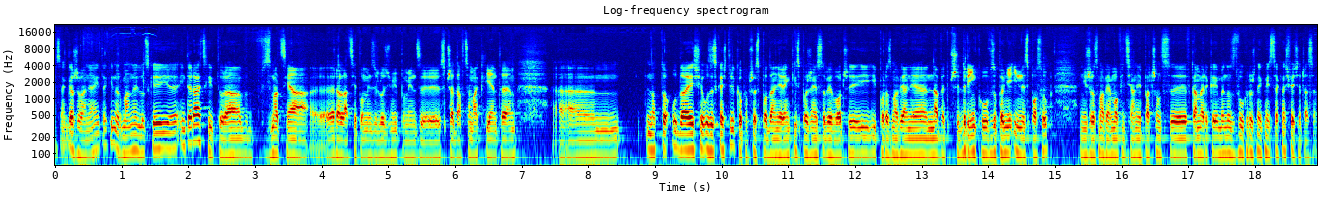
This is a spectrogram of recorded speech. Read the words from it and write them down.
zaangażowania i takiej normalnej ludzkiej e, interakcji, która wzmacnia e, relacje pomiędzy ludźmi, pomiędzy sprzedawcą a klientem. Em, No to udaje się uzyskać tylko poprzez podanie ręki, spojrzenie sobie w oczy i, i porozmawianie nawet przy drinku w zupełnie inny sposób, niż rozmawiamy oficjalnie patrząc y, w kamerkę i będąc w dwóch różnych miejscach na świecie czasem.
